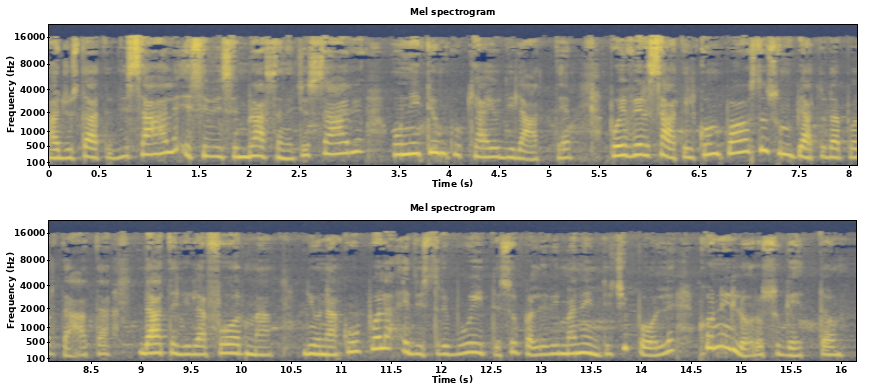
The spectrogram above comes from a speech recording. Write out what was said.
Aggiustate di sale e se vi sembrasse necessario unite un cucchiaio di latte. Poi versate il composto su un piatto da portata, dategli la forma di una cupola e distribuite sopra le rimanenti cipolle con il loro sughetto.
